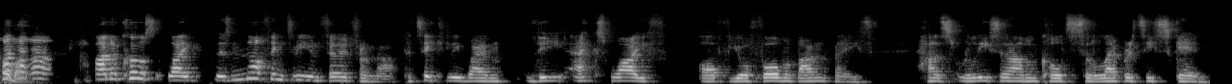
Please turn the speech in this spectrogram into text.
come on. And of course, like, there's nothing to be inferred from that, particularly when the ex wife of your former bandmate has released an album called Celebrity Skin,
